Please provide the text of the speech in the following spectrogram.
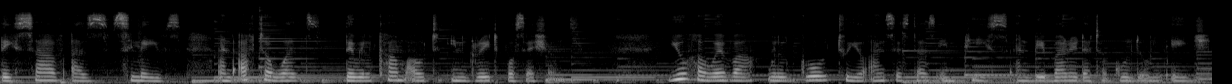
they serve as slaves, and afterwards they will come out in great possessions. You, however, will go to your ancestors in peace and be buried at a good old age.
